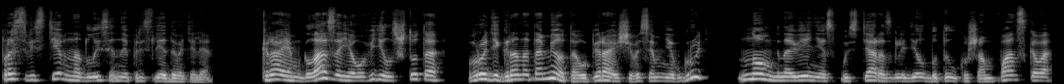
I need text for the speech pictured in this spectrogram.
просвистев над лысиной преследователя. Краем глаза я увидел что-то вроде гранатомета, упирающегося мне в грудь, но мгновение спустя разглядел бутылку шампанского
